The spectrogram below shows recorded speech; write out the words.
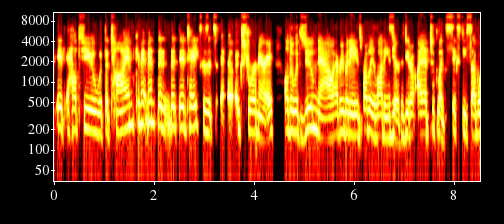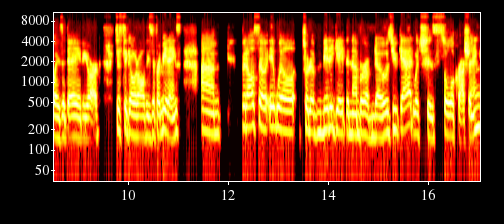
it helps you with the time commitment that, that it takes because it's uh, extraordinary. Although with Zoom now, everybody, it's probably a lot easier because you know, I took like 60 subways a day in New York just to go to all these different meetings. Um, but also it will sort of mitigate the number of no's you get, which is soul crushing.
